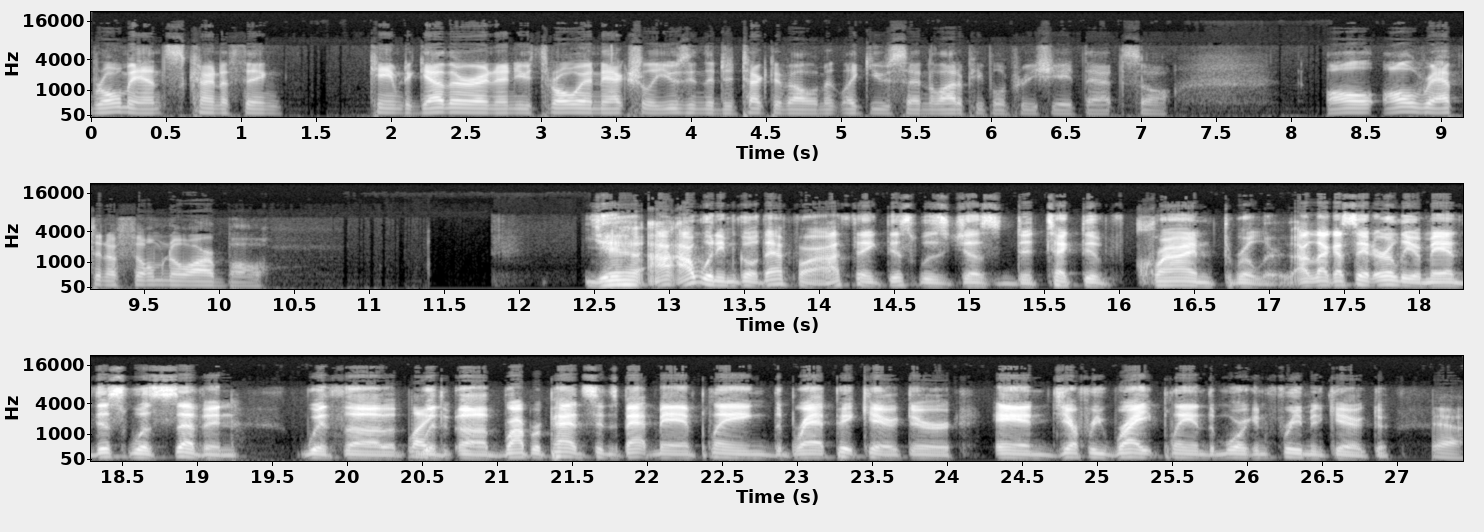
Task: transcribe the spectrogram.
romance kind of thing came together, and then you throw in actually using the detective element, like you said, and a lot of people appreciate that. So all all wrapped in a film noir bow. Yeah, I, I wouldn't even go that far. I think this was just detective crime thriller. I, like I said earlier, man, this was Seven with uh Like- with uh Robert Pattinson's Batman playing the Brad Pitt character and Jeffrey Wright playing the Morgan Freeman character. Yeah,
